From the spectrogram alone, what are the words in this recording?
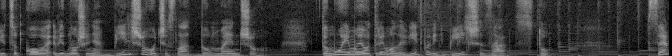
відсоткове відношення більшого числа до меншого. Тому і ми отримали відповідь більше за 100. Все.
